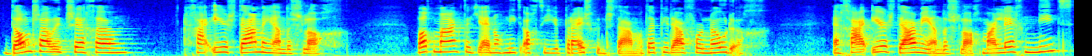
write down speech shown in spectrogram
dan zou ik zeggen: ga eerst daarmee aan de slag. Wat maakt dat jij nog niet achter je prijs kunt staan? Wat heb je daarvoor nodig? En ga eerst daarmee aan de slag. Maar leg niet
